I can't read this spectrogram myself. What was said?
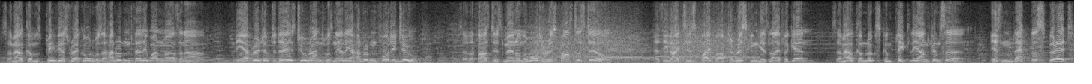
Sir Malcolm's previous record was 131 miles an hour, and the average of today's two runs was nearly 142. So the fastest man on the water is faster still. As he lights his pipe after risking his life again, Sir Malcolm looks completely unconcerned. Isn't that the spirit?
